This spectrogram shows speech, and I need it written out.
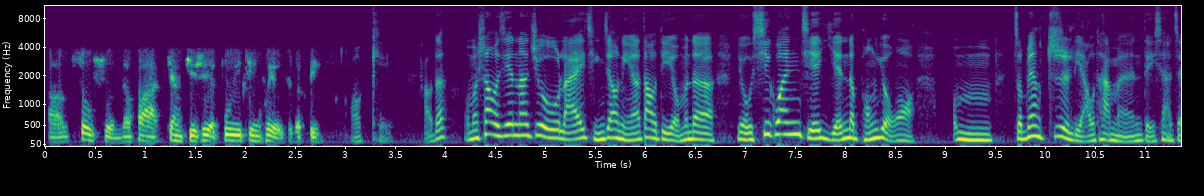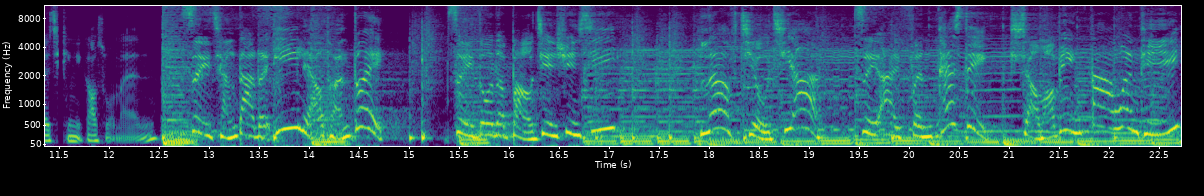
啊、受损的话，这样其实也不一定会有这个病。，OK。好的，我们稍后间呢就来请教你啊，到底我们的有膝关节炎的朋友哦，嗯，怎么样治疗他们？等一下再请你告诉我们。最强大的医疗团队，最多的保健讯息，Love 九七二最爱 Fantastic 小毛病大问题。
